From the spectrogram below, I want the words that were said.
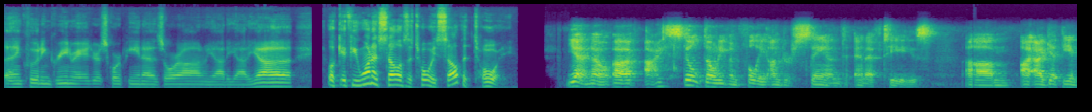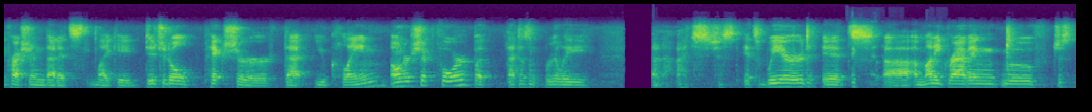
uh, including Green Ranger, Scorpina, Zoran, yada yada yada. Look, if you want to sell us a toy, sell the toy. Yeah, no, uh, I still don't even fully understand NFTs. Um, I, I get the impression that it's like a digital picture that you claim ownership for, but that doesn't really. I don't know. It's just it's weird. It's uh, a money grabbing move. Just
